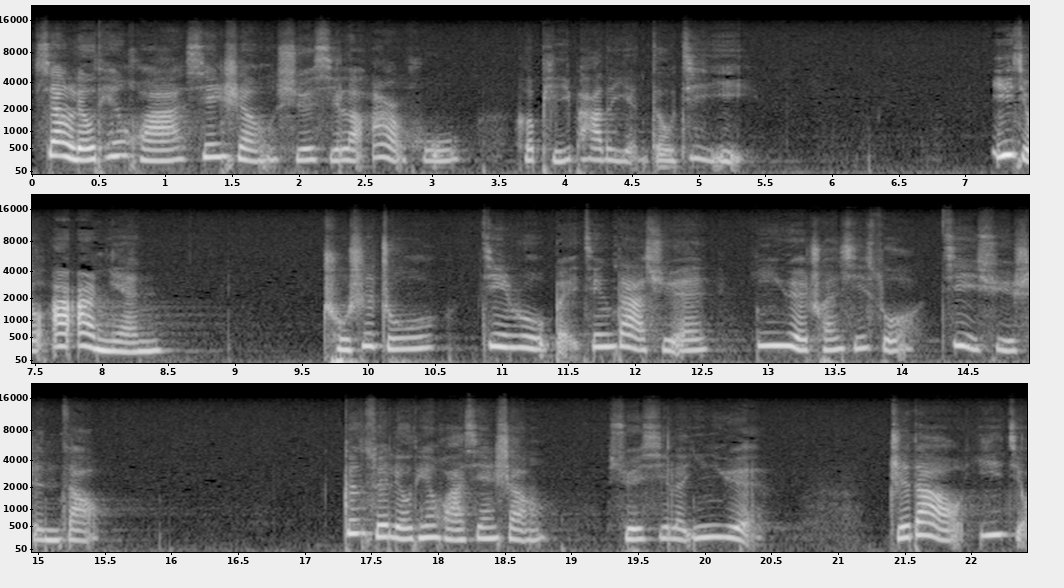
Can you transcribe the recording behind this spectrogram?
向刘天华先生学习了二胡和琵琶的演奏技艺。一九二二年，楚师竹进入北京大学音乐传习所继续深造，跟随刘天华先生学习了音乐。直到一九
